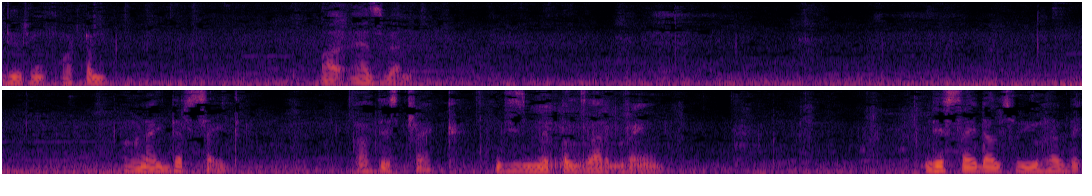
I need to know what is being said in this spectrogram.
during autumn uh, as well. On either side of this track, these maples are growing. This side also you have the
